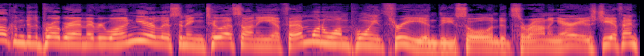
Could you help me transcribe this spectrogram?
Welcome to the program, everyone. You're listening to us on EFM 101.3 in the Seoul and its surrounding areas, GFN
